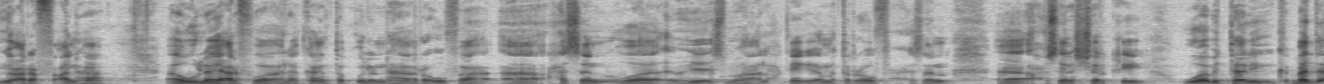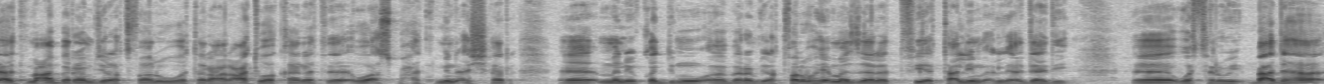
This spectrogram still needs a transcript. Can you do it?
يعرف عنها. أو لا يعرفها. أهلها كانت تقول أنها رؤوفة حسن وهي اسمها الحقيقي أمة الرؤوف حسن حسين الشرقي. وبالتالي بدأت مع برامج الأطفال وترعرعت وكانت وأصبحت من أشهر من يقدموا برامج الأطفال وهي ما زالت في التعليم الإعدادي والثانوي. بعدها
